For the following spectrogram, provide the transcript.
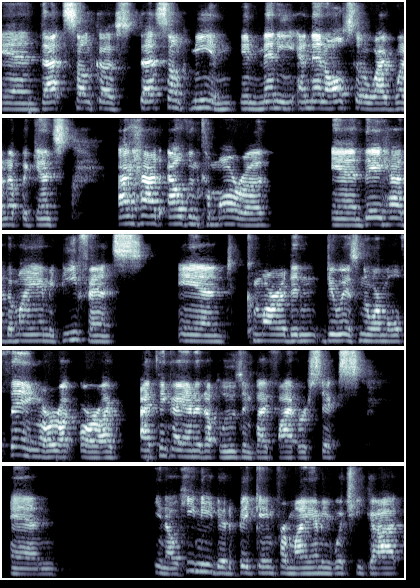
and that sunk us. That sunk me in in many. And then also I went up against. I had Alvin Kamara, and they had the Miami defense and Kamara didn't do his normal thing, or or I I think I ended up losing by five or six, and you know he needed a big game from Miami, which he got.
